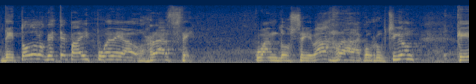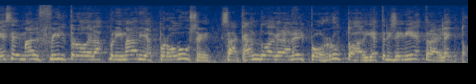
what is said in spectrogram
de todo lo que este país puede ahorrarse cuando se baja la corrupción que ese mal filtro de las primarias produce sacando a granel corruptos a diestra y siniestra electos.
